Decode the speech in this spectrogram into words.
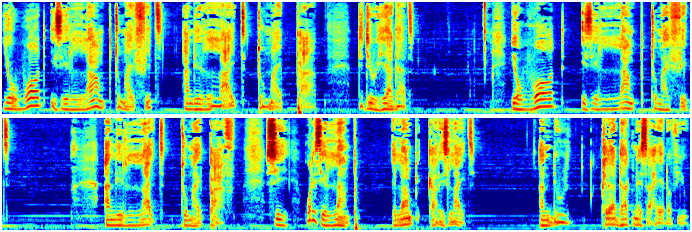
Your word is a lamp to my feet and a light to my path. Did you hear that? Your word is a lamp to my feet and a light to my path. See, what is a lamp? A lamp carries light and will clear darkness ahead of you.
